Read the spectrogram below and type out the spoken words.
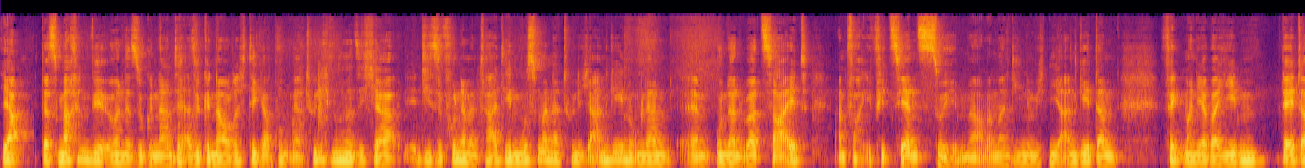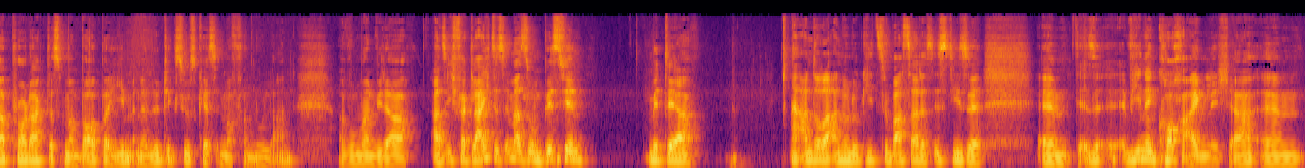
Ja, das machen wir über eine sogenannte, also genau richtiger Punkt. Natürlich muss man sich ja, diese Fundamentalthemen muss man natürlich angehen, um dann, ähm, um dann über Zeit einfach Effizienz zu heben. Ja, wenn man die nämlich nie angeht, dann fängt man ja bei jedem Data Product, das man baut, bei jedem Analytics Use Case immer von Null an. Wo man wieder, also ich vergleiche das immer so ein bisschen, mit der eine andere Analogie zu Wasser, das ist diese, ähm, wie ein Koch eigentlich, ja. Ähm,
